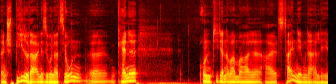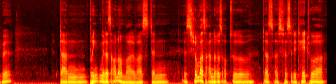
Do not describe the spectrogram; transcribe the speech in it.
ein Spiel oder eine Simulation äh, kenne und die dann aber mal als Teilnehmender erlebe, dann bringt mir das auch noch mal was, denn es ist schon was anderes, ob du das als Facilitator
